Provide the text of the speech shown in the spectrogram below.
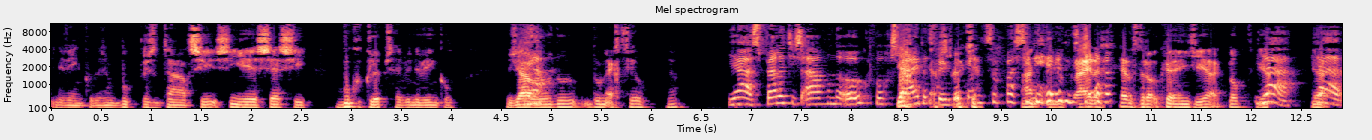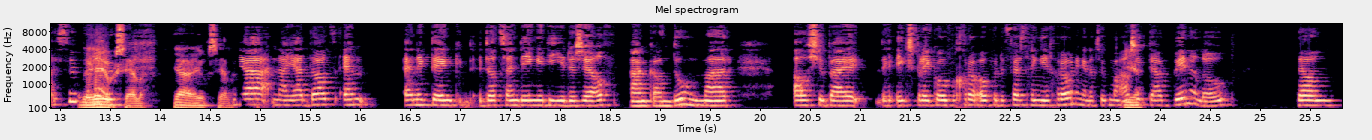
in de winkel. Dus een boekpresentatie, signeersessie, boekenclubs hebben we in de winkel. Dus ja, ja. we doen, doen, echt veel. Ja. ja, spelletjesavonden ook, volgens ja, mij. Dat vind ik ook altijd zo fascinerend. Vrijdag hebben we er ook eentje, ja, klopt. Ja, ja, ja super. Heel gezellig. Ja, heel gezellig. Ja, nou ja, dat. En, en ik denk, dat zijn dingen die je er zelf aan kan doen. Maar als je bij, ik spreek over, over de vestiging in Groningen natuurlijk, maar als ik daar binnenloop, dan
